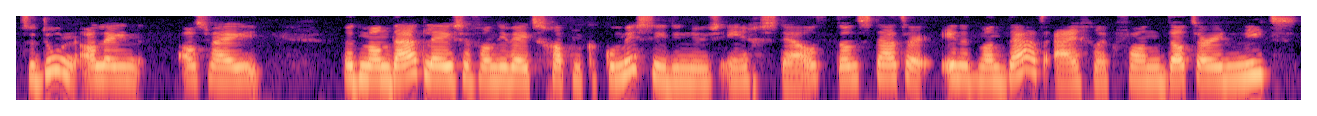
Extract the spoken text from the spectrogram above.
te doen. Alleen als wij het mandaat lezen van die wetenschappelijke commissie die nu is ingesteld, dan staat er in het mandaat eigenlijk van dat er niet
